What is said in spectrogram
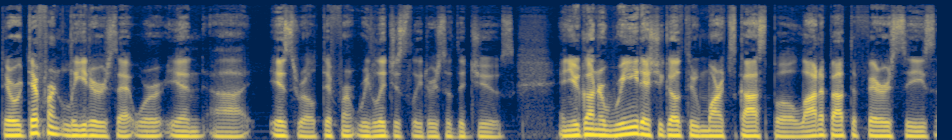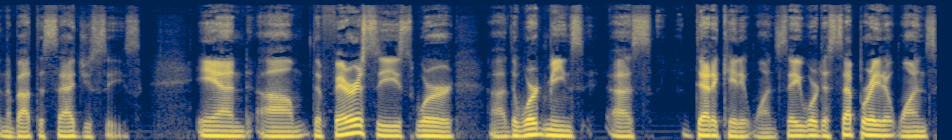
There were different leaders that were in uh, Israel, different religious leaders of the Jews. And you're going to read as you go through Mark's gospel a lot about the Pharisees and about the Sadducees. And um, the Pharisees were, uh, the word means uh, dedicated ones. They were the separated ones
